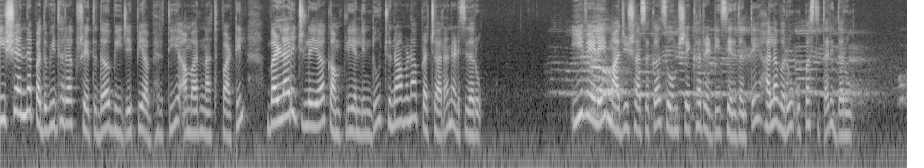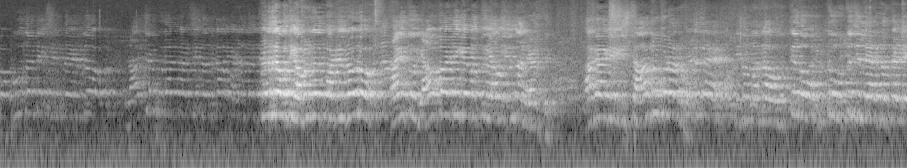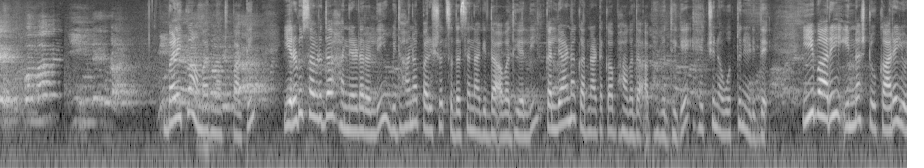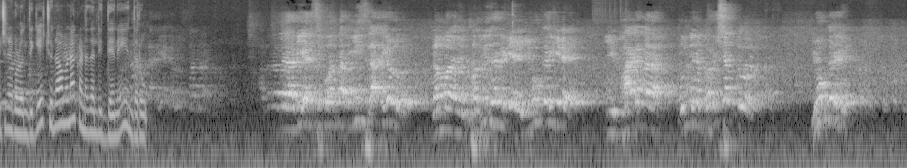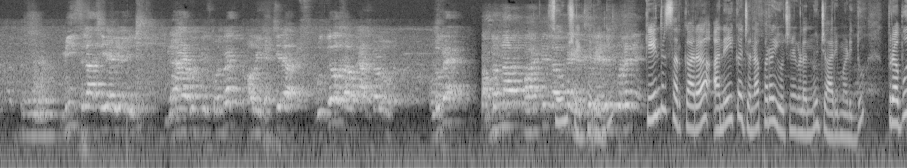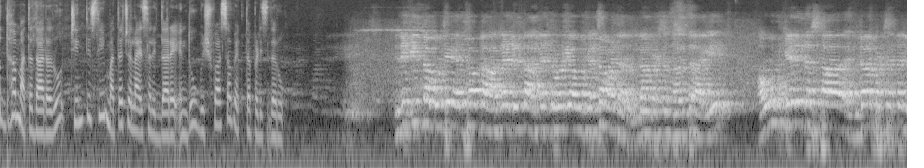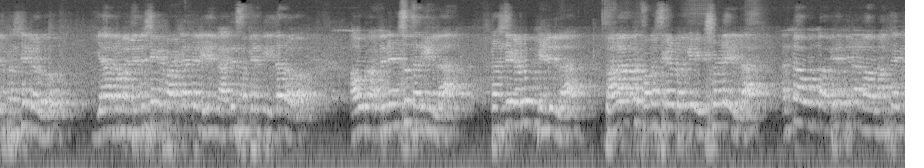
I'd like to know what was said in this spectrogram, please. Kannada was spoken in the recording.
ಈಶಾನ್ಯ ಪದವೀಧರ ಕ್ಷೇತ್ರದ ಬಿಜೆಪಿ ಅಭ್ಯರ್ಥಿ ಅಮರ್ನಾಥ್ ಪಾಟೀಲ್ ಬಳ್ಳಾರಿ ಜಿಲ್ಲೆಯ ಕಂಪ್ಲಿಯಲ್ಲಿಂದು ಚುನಾವಣಾ ಪ್ರಚಾರ ನಡೆಸಿದರು. ಈ ವೇಳೆ ಮಾಜಿ ಶಾಸಕ ಸೋಮಶೇಖರ್ ರೆಡ್ಡಿ ಸೇರಿದಂತೆ ಹಲವರು ಉಪಸ್ಥಿತರಿದ್ದರು. ಬಳಿಕ ಅಮರನಾಥ್ ಪಾಟೀಲ್ ಎರಡು ಸಾವಿರದ ಹನ್ನೆರಡರಲ್ಲಿ ವಿಧಾನ ಪರಿಷತ್ ಸದಸ್ಯನಾಗಿದ್ದ ಅವಧಿಯಲ್ಲಿ ಕಲ್ಯಾಣ ಕರ್ನಾಟಕ ಭಾಗದ ಅಭಿವೃದ್ಧಿಗೆ ಹೆಚ್ಚಿನ ಒತ್ತು ನೀಡಿದ್ದೆ. ಈ ಬಾರಿ ಇನ್ನಷ್ಟು ಕಾರ್ಯಯೋಜನೆಗಳೊಂದಿಗೆ ಚುನಾವಣಾ ಕಣದಲ್ಲಿದ್ದೇನೆ, ಎಂದರು. ಅಡಿಯಲ್ಲಿ ಸೋಮಶೇಖರ್ ರೆಡ್ಡಿ, ಕೇಂದ್ರ ಸರ್ಕಾರ ಅನೇಕ ಜನಪರ ಯೋಜನೆಗಳನ್ನು ಜಾರಿ ಮಾಡಿದ್ದು, ಪ್ರಬುದ್ಧ ಮತದಾರರು ಚಿಂತಿಸಿ ಮತ ಚಲಾಯಿಸಲಿದ್ದಾರೆ ಎಂದು ವಿಶ್ವಾಸ ವ್ಯಕ್ತಪಡಿಸಿದರು. ಇದಕ್ಕಿಂತ ಮುಂಚೆ ಎರಡ್ ಸಾವಿರದ ಹನ್ನೆರಡರಿಂದ ಹದಿನೆಂಟರವರೆಗೆ ಅವರು ಕೆಲಸ ಮಾಡಿದ್ದಾರೆ. ವಿಧಾನ ಪರಿಷತ್ ಸದಸ್ಯರಾಗಿ. ಅವರು ಕೇಳಿದಷ್ಟ ವಿಧಾನ ಪರಿಷತ್ನಲ್ಲಿ ಪ್ರಶ್ನೆಗಳು ನಮ್ಮ ಚಂದ್ರಶೇಖರ್ ಪಾಟೀಲ್ ಅಂತ ಹೇಳಿ ಕಾಂಗ್ರೆಸ್ ಅಭ್ಯರ್ಥಿ ಇದ್ದಾರೋ, ಅವರು ಅಟೆಂಡೆನ್ಸ್ ಸರಿ ಇಲ್ಲ ಪ್ರಶ್ನೆಗಳು ಕೇಳಿಲ್ಲ. ಜ್ವರಾಂತ ಸಮಸ್ಯೆಗಳ ಬಗ್ಗೆ ಇಟ್ಕೊಂಡೇ ಇಲ್ಲ. ಅಂತ ಒಂದು ಅಭ್ಯರ್ಥಿನ ನಾವು ನಾಲ್ಕೈದು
